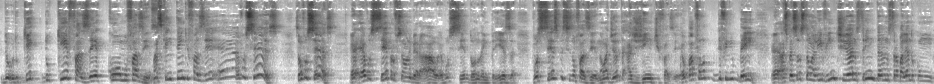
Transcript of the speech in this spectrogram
do, do, que, do que fazer, como fazer. Mas quem tem que fazer é vocês. São vocês. É, é você, profissional liberal, é você, dono da empresa. Vocês precisam fazer, não adianta a gente fazer. É, o Pablo falou, definiu bem. É, as pessoas estão ali 20 anos, 30 anos trabalhando com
